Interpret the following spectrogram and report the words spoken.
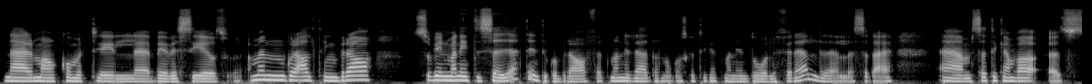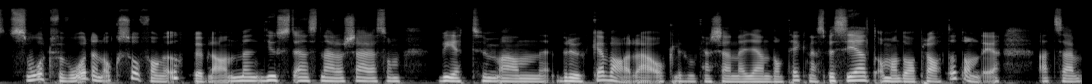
när man kommer till eh, BVC och så, ja, men går allting bra? Så vill man inte säga att det inte går bra för att man är rädd att någon ska tycka att man är en dålig förälder eller sådär. Um, så att det kan vara eh, svårt för vården också att fånga upp ibland. Men just ens nära och kära som vet hur man brukar vara och liksom kan känna igen de tecknen. Speciellt om man då har pratat om det. Att så här,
